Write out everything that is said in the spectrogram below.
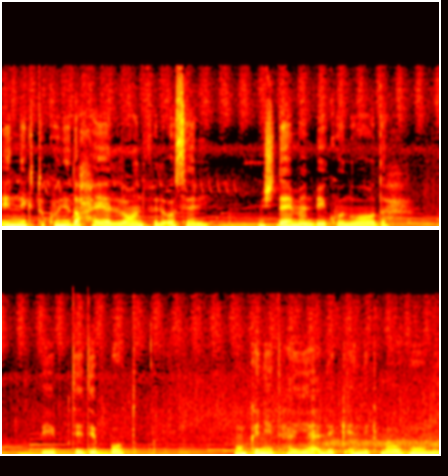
إنك تكوني ضحية للعنف الأسري مش دايما بيكون واضح. بيبتدي ببطء. ممكن يتهيألك إنك موهومة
